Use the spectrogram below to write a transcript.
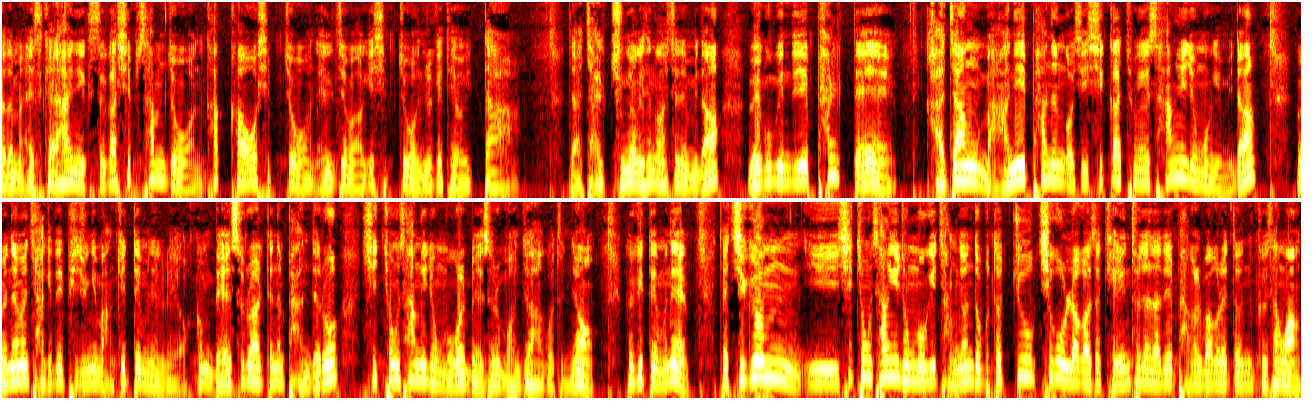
그 다음에 SK 하이닉스가 13조 원, 카카오 10조 원, LG화학이 10조 원 이렇게 되어 있다. 자, 잘 중요하게 생각하셔야 됩니다. 외국인들이 팔 때 가장 많이 파는 것이 시가총액 상위 종목입니다. 왜냐하면 자기들 비중이 많기 때문에 그래요. 그럼 매수를 할 때는 반대로 시총 상위 종목을 매수를 먼저 하거든요. 그렇기 때문에 자, 지금 이 시총 상위 종목이 작년도부터 쭉 치고 올라가서 개인 투자자들이 바글바글 했던 그 상황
